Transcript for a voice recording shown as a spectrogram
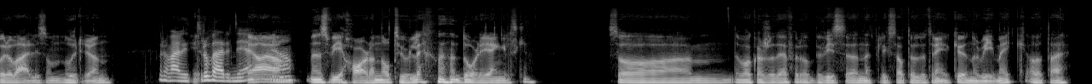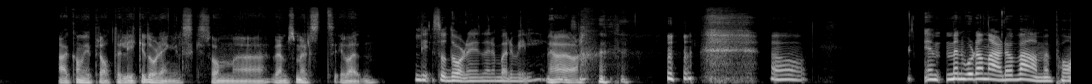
for å være liksom norrøn. For å være litt troverdige? Ja, ja. ja. Mens vi har den naturlig, Dårlig i engelsken. Så um, det var kanskje det for å bevise Netflix at du trenger ikke en remake av dette her. Her kan vi prate like dårlig engelsk som uh, hvem som helst i verden. Så dårlig dere bare vil? Ja, ja. oh. Men hvordan er det å være med på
